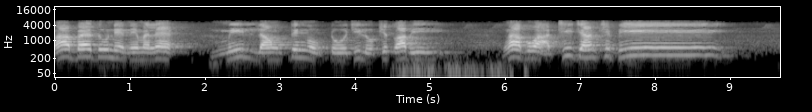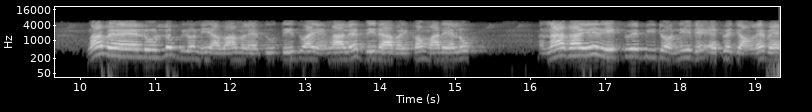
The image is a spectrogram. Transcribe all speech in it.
ငါပဲသူနဲ့နေမလဲမီးလောင်တင်းငုတ်တိုကြီးလိုဖြစ်သွားပြီငါဘဝအထီးကျန်ဖြစ်ပြီ ငါပဲလို့လှုပ်ပြီးတော့နေရပါမလဲသူသေးသွားရင်ငါလည်းသေးတာပဲကောင်းပါတယ်လို့အနာဂတ်ရေးတွေတွေးပြီးတော့နေတဲ့အတွက်ကြောင့်လည်းပဲ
